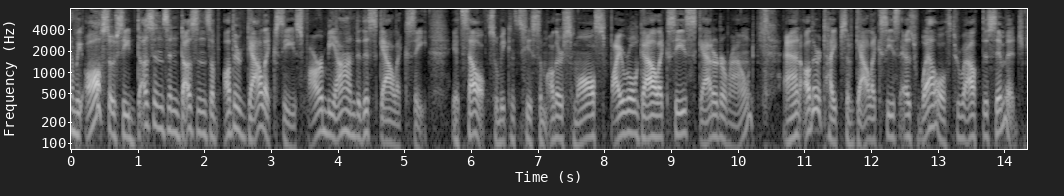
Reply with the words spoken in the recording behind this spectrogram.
And we also see dozens and dozens of other galaxies far beyond this galaxy itself. So we can see some other small spiral galaxies scattered around and other types of galaxies as well throughout this image.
